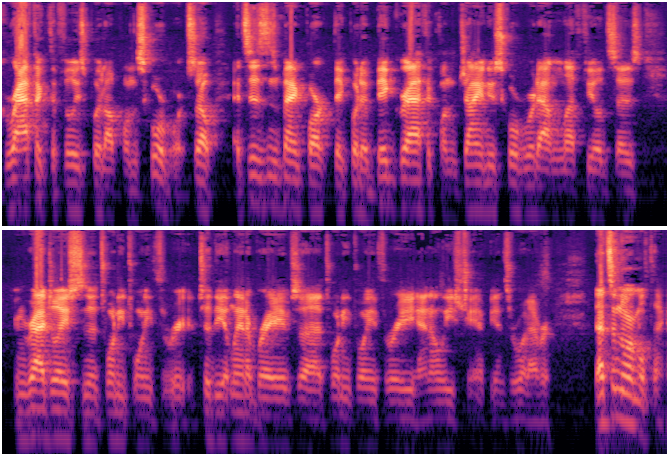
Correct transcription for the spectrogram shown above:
graphic the Phillies put up on the scoreboard. So at Citizens Bank Park, they put a big graphic on the giant new scoreboard out in left field. Says, "Congratulations to 2023 to the Atlanta Braves, uh, 2023 NL East champions or whatever." That's a normal thing.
